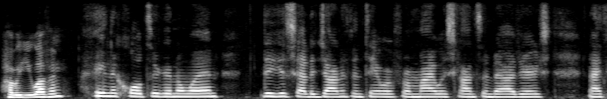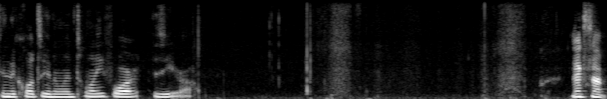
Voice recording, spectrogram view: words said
How about you, Evan? I think the Colts are gonna win. They just got a Jonathan Taylor from my Wisconsin Badgers, and I think the Colts are gonna win 24-0. Next up,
